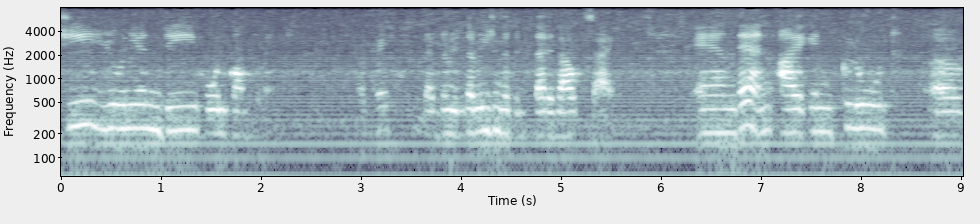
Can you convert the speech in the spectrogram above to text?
G union D whole complement. Okay, that the, the region that, that is outside. And then I include uh,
